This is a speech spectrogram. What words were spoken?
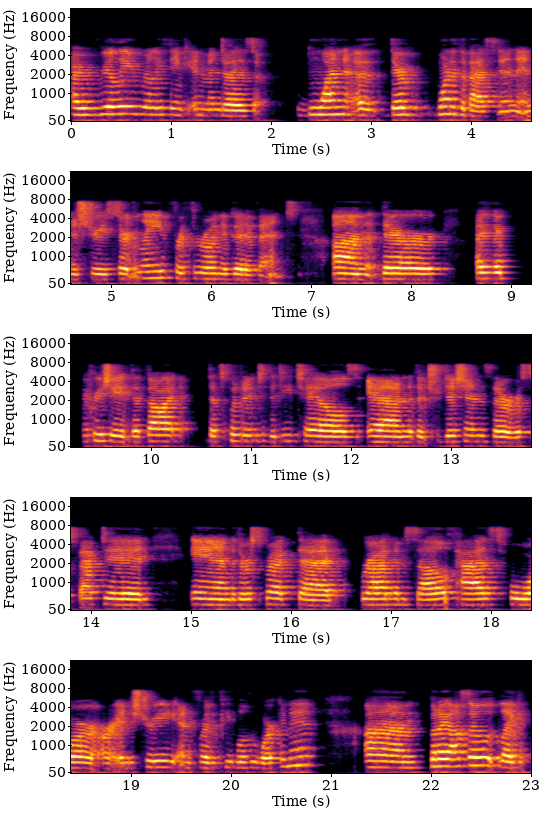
I really, really think Inman does one of they're one of the best in the industry, certainly for throwing a good event. Um, I appreciate the thought that's put into the details and the traditions that are respected and the respect that Brad himself has for our industry and for the people who work in it. Um, but I also like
